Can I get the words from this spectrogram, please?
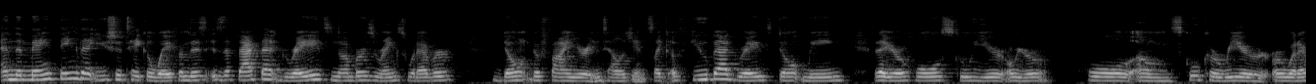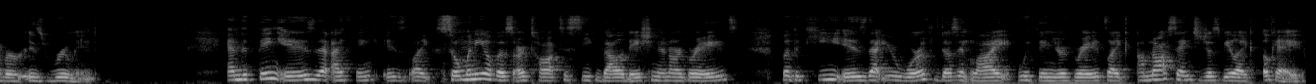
And the main thing that you should take away from this is the fact that grades, numbers, ranks, whatever, don't define your intelligence. Like a few bad grades don't mean that your whole school year or your whole um, school career or whatever is ruined. And the thing is that I think is like so many of us are taught to seek validation in our grades, but the key is that your worth doesn't lie within your grades. Like, I'm not saying to just be like, okay,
